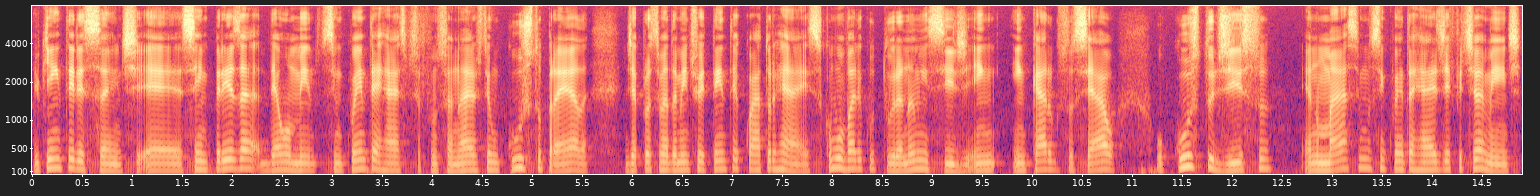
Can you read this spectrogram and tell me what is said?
E o que é interessante é se a empresa der um aumento de 50 reais para seus funcionários, tem um custo para ela de aproximadamente 84 reais. Como o Vale Cultura não incide em encargo social, o custo disso é no máximo 50 reais efetivamente.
